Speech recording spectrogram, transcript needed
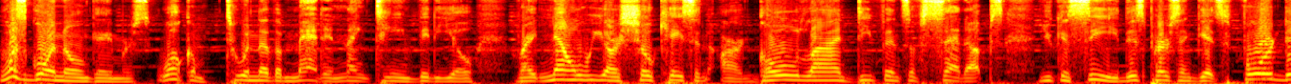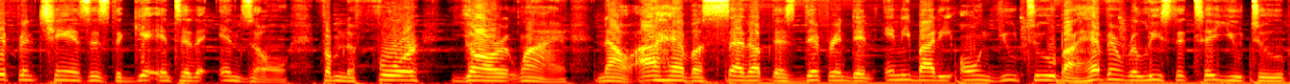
What's going on gamers? Welcome to another Madden 19 video. Right now we are showcasing our goal line defensive setups. You can see this person gets four different chances to get into the end zone from the four yard line. Now I have a setup that's different than anybody on YouTube. I haven't released it to YouTube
